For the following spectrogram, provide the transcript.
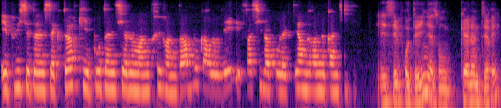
Et puis c'est un secteur qui est potentiellement très rentable car le lait est facile à collecter en grande quantité. Et ces protéines, elles ont quel intérêt?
